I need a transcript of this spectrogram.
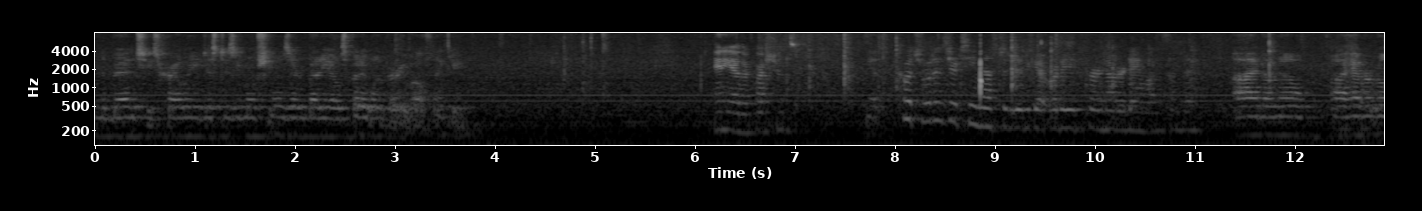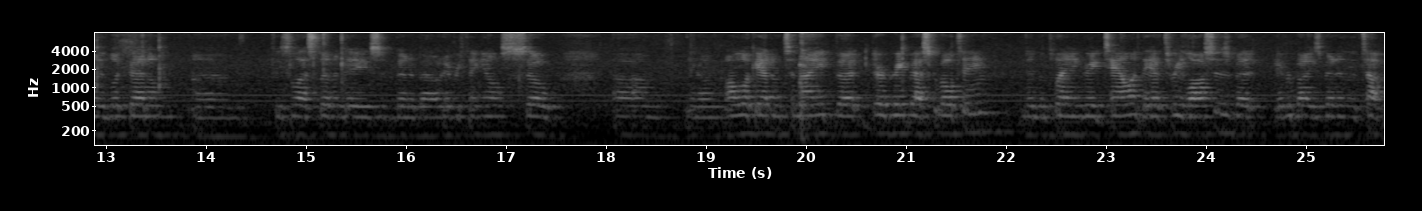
in the bed. She's probably just as emotional as everybody else, but it went very well, thank you. Any other questions? Coach, what does your team have to do to get ready for Notre Dame on Sunday? I don't know. I haven't really looked at them. Um, these last eleven days have been about everything else, so, um, you know, I'll look at them tonight, but they're a great basketball team. They've been playing great talent. They have three losses, but everybody's been in the top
